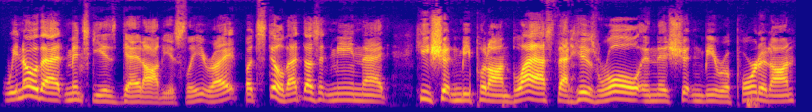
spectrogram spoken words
we know that Minsky is dead, obviously, right? But still, that doesn't mean that he shouldn't be put on blast, that his role in this shouldn't be reported on,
